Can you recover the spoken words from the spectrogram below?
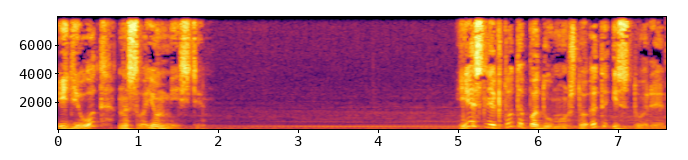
Идиот на своем месте. Если кто-то подумал, что это история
